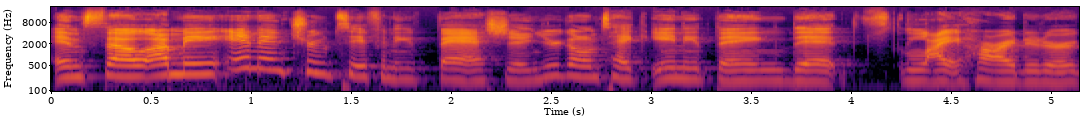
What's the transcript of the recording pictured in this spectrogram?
and so I mean, and in true Tiffany fashion, you're gonna take anything that's lighthearted or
